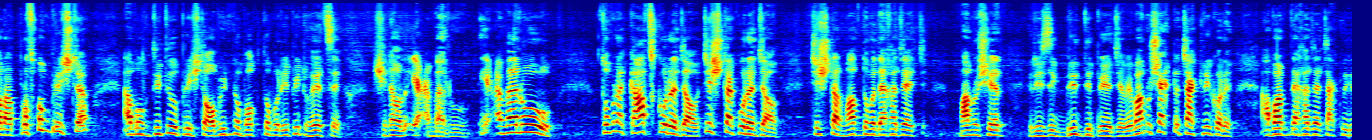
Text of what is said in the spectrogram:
পাড়ার প্রথম পৃষ্ঠা এবং দ্বিতীয় পৃষ্ঠা অভিন্ন বক্তব্য রিপিট হয়েছে, সেটা হলো আমালু আমালু তোমরা কাজ করে যাও, চেষ্টা করে যাও। চেষ্টার মাধ্যমে দেখা যায় মানুষের রিজিক বৃদ্ধি পেয়ে যাবে। মানুষ একটা চাকরি করে আবার দেখা যায় চাকরি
